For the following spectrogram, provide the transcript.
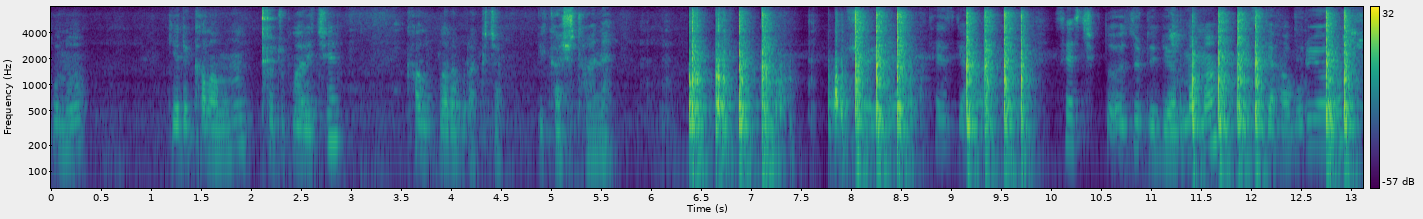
Bunu geri kalanını çocuklar için kalıplara bırakacağım. Birkaç tane. Şöyle tezgaha ses çıktı özür diliyorum ama tezgaha vuruyoruz.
